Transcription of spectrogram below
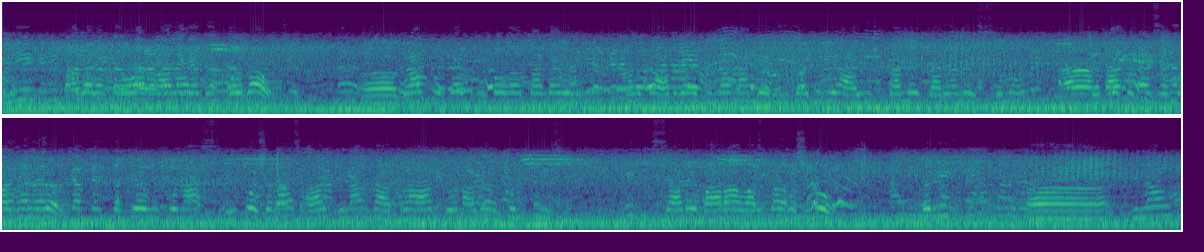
मी दिलीप सुधाकर पवार राहणार ग्रामपंचायत पिंपळगाव तांडावेली तालुका हदगाव जिल्हा नांदेड विभागीय आयुक्तालय कार्यालय समोर छत्रपती संभाजीनगर ते उपनास उपोषणास आज दिनांक अकरा आठ दोन हजार पंचवीस ठीक साडेबारा वाजता बसलो. तरी दिनांक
